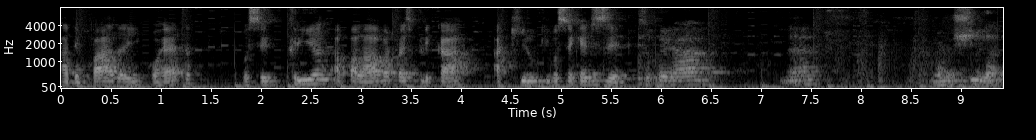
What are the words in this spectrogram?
adequada e correta, você cria a palavra para explicar aquilo que você quer dizer. Se eu pegar né, mochila.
